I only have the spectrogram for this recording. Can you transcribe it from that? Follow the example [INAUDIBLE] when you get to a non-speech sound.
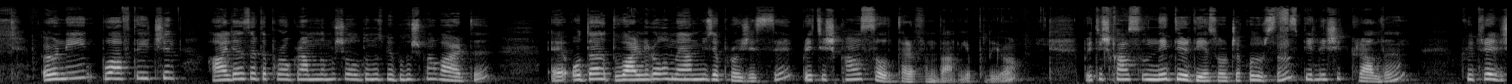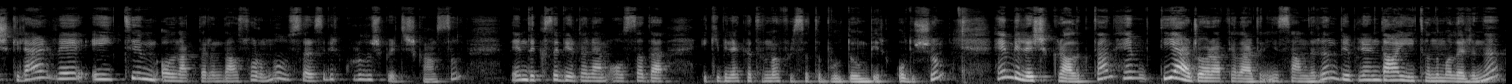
Örneğin bu hafta için hali hazırda programlamış olduğumuz bir buluşma vardı. E, o da Duvarları Olmayan Müze Projesi British Council tarafından yapılıyor. British Council nedir diye soracak olursanız Birleşik Krallığın kültürel ilişkiler ve eğitim olanaklarından sorumlu uluslararası bir kuruluş British Council. Benim de kısa bir dönem olsa da ekibine katılma fırsatı bulduğum bir oluşum. Hem Birleşik Krallık'tan hem diğer coğrafyalardan insanların birbirlerini daha iyi tanımalarını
